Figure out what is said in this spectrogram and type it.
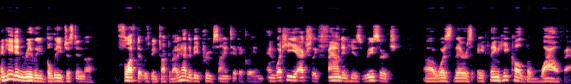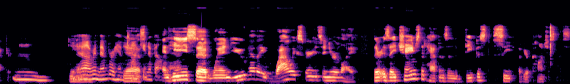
and he didn't really believe just in the fluff that was being talked about it had to be proved scientifically and, and what he actually found in his research uh, was there's a thing he called the wow factor Mm. you Yeah, I remember him Yes. talking about And that. he said, when you have a wow experience in your life, there is a change that happens in the deepest seat of your consciousness.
